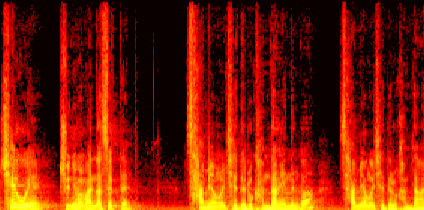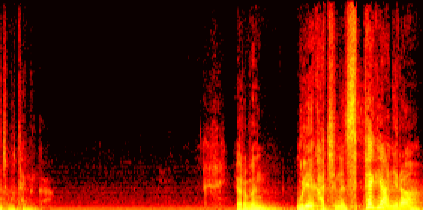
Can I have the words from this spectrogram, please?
최후의 주님을 만났을 때 사명을 제대로 감당했는가? 사명을 제대로 감당하지 못했는가? 여러분, 우리의 가치는 스펙이 아니라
